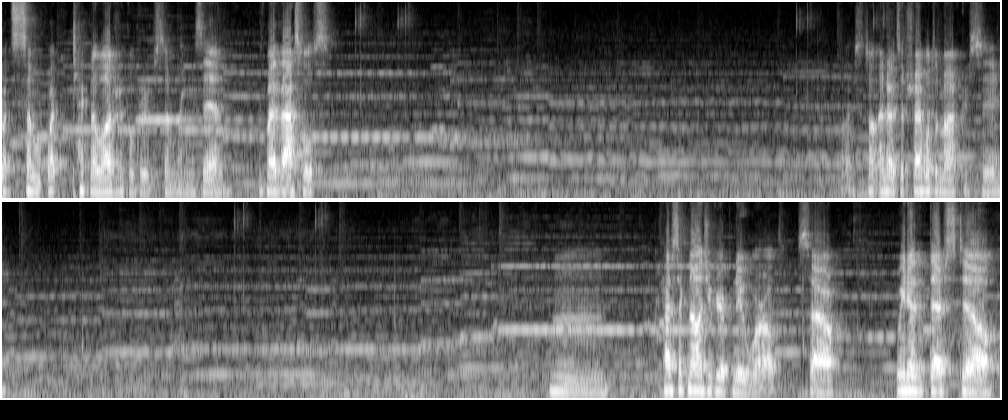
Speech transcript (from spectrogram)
what some what technological group something's in. If my vassals. I know it's a tribal democracy. Has technology group New World. So we know that they're still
